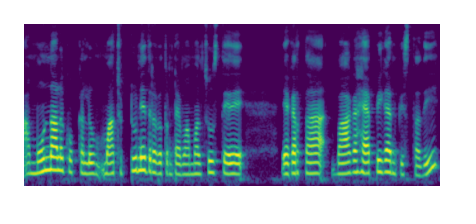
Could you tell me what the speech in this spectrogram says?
ఆ మూడు నాలుగు కుక్కలు మా చుట్టూనే తిరుగుతుంటాయి. మమ్మల్ని చూస్తే ఎగరతా బాగా హ్యాపీగా అనిపిస్తుంది.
